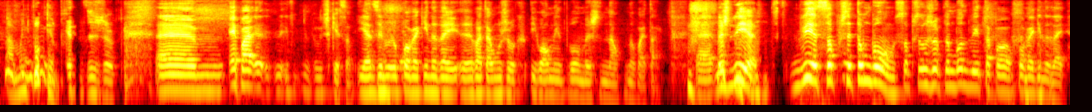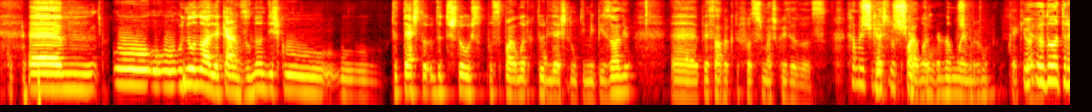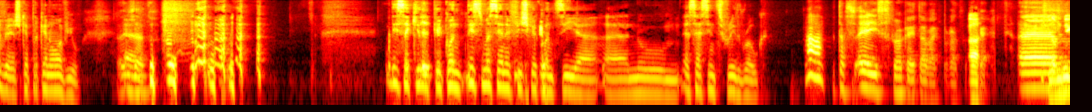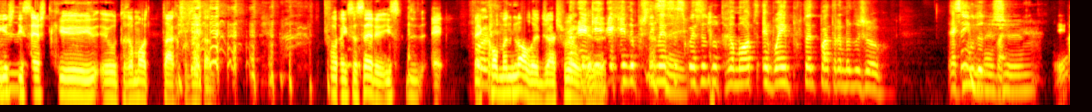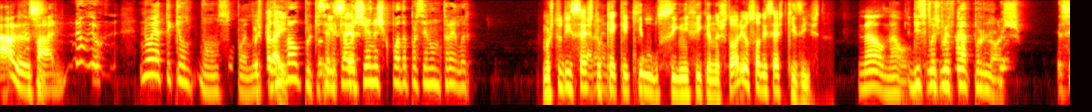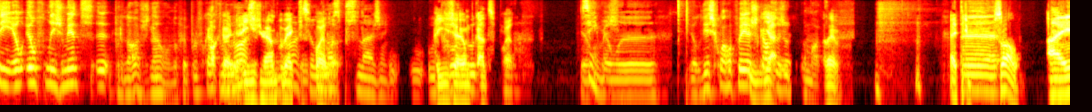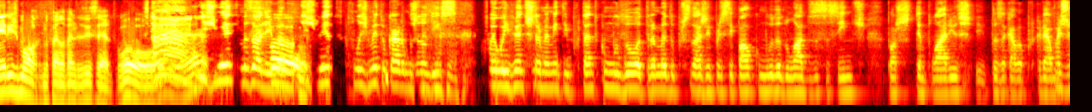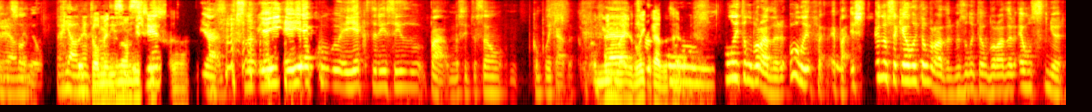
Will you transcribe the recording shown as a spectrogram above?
Há muito pouco tempo. jogo. Um, é pá, esqueçam. Ia dizer o Pobre ainda dei, eh, vai estar um jogo igualmente bom, mas não, não vai estar. Uh, mas devia, devia, só por ser tão bom, só por ser um jogo tão bom, devia estar para o, in the Day. Um, o, o, o Nuno, olha, Carlos, o Nuno diz que o, o detestou, detestou o spoiler que tu lhe deste no último episódio. Uh, pensava que tu fosses mais cuidadoso. Realmente Esca deste um spoiler, eu não me lembro escapou. o que é que eu, eu, dou outra vez, que é para quem não a viu. Exato. Uh, disse aquilo que disse uma cena fixe que acontecia uh, no Assassin's Creed Rogue. Ah, tá, é isso, ok, está bem, pronto. Ah, okay. Não me digas que disseste que o terremoto está representado. Foi isso a sério, isso é, é common knowledge, acho eu. É que, é que ainda por cima essa sequência do terremoto é bem importante para a trama do jogo. É Sim, que muda mas, uh... ah, Epá, não, eu, não é daquele. Não, um spoiler terrível, porque isso é daquelas cenas que pode aparecer num trailer. Mas tu disseste o que é que aquilo significa na história ou só disseste que existe? Não, não. Disse que foi provocado por nós. Sim, ele, ele felizmente. Uh, por nós, não, não foi provocado okay, por nós. Aí já é um bocado de spoiler. Nosso personagem. O, o, aí já é um bocado de spoiler. Ele, Sim, mas... ele, ele diz qual foi as causas yeah. do terremoto. É tipo, uh... pessoal, a Aeris morre no Final Fantasy VII. Uou. Ah, é. felizmente, mas olha, felizmente, felizmente o Carlos não disse foi um evento extremamente importante que mudou a trama do personagem principal, que muda do lado dos assassinos para os templários e depois acaba por criar uma cena só dele. Realmente não disse, não disse isso. Yeah, e aí, aí, é que, aí é que teria sido pá, uma situação complicada. Muito mais uh, delicada. O, o, Little Brother, o, epá, este, eu não sei quem é o Little Brother, mas o Little Brother é um senhor.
